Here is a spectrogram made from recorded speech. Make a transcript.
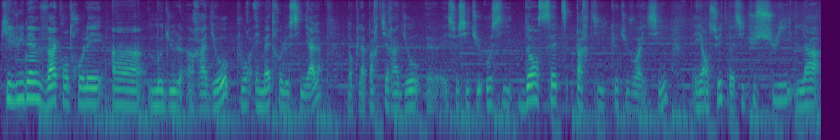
qui lui-même va contrôler un module radio pour émettre le signal. Donc la partie radio euh, se situe aussi dans cette partie que tu vois ici. Et ensuite, bah, si tu suis là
